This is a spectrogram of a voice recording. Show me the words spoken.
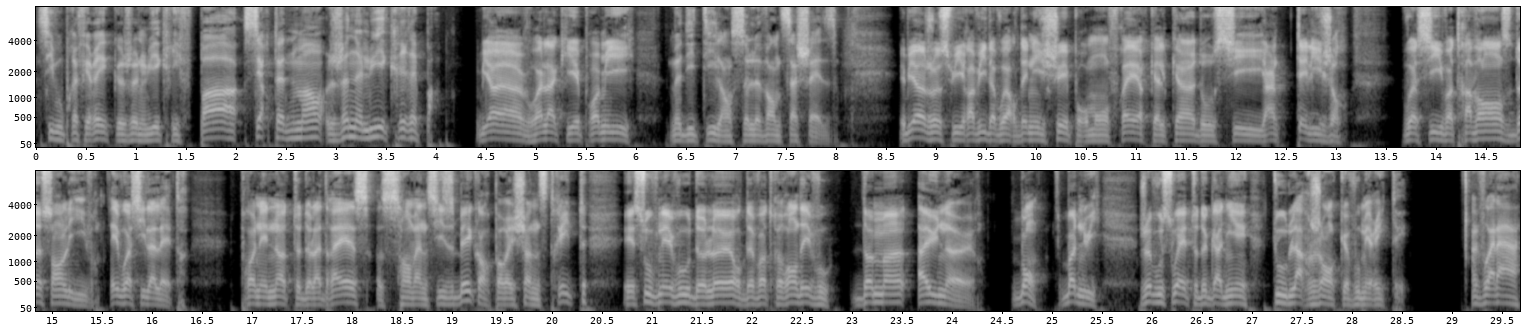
Si vous préférez que je ne lui écrive pas, certainement je ne lui écrirai pas. Bien, voilà qui est promis, me dit-il en se levant de sa chaise. Eh bien, je suis ravi d'avoir déniché pour mon frère quelqu'un d'aussi intelligent. Voici votre avance, 200 livres, et voici la lettre. Prenez note de l'adresse 126B Corporation Street et souvenez-vous de l'heure de votre rendez-vous, demain à une heure. Bon, bonne nuit. Je vous souhaite de gagner tout l'argent que vous méritez. Voilà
